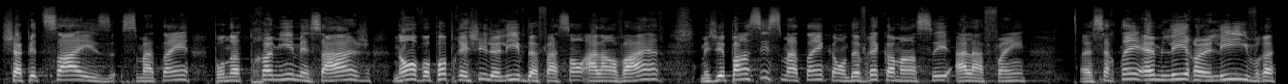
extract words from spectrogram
chapitre 16 ce matin pour notre premier message. Non, on ne va pas prêcher le livre de façon à l'envers, mais j'ai pensé ce matin qu'on devrait commencer à la fin. Euh, certains aiment lire un livre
